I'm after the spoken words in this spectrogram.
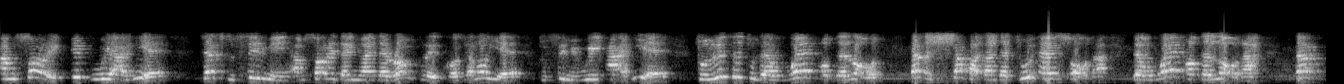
I'm sorry, if we are here just to see me, I'm sorry, then you are in the wrong place because you're not here to see me. We are here to listen to the word of the Lord that is sharper than the two-edged sword. Uh, the word of the Lord uh, that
